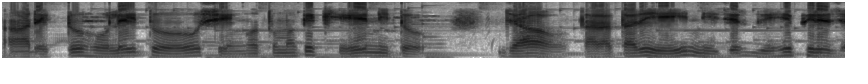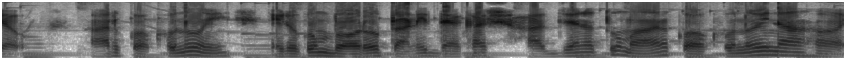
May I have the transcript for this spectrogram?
আর একটু হলেই তো সিংহ তোমাকে খেয়ে নিত। যাও, তাড়াতাড়ি নিজের গৃহে ফিরে যাও। আর কখনোই এরকম বড় প্রাণীর দেখার স্বাদ যেন তোমার কখনোই না হয়।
